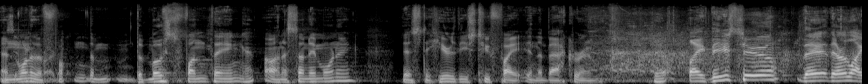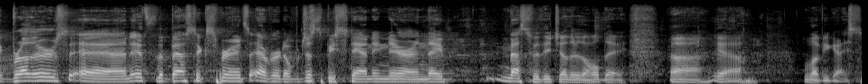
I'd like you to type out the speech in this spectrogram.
and one of the, fun, the the most fun thing on a Sunday morning is to hear these two fight in the back room. yeah. Like these two, they, they're like brothers, and it's the best experience ever to just be standing there and they mess with each other the whole day. Uh, yeah. Love you guys.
